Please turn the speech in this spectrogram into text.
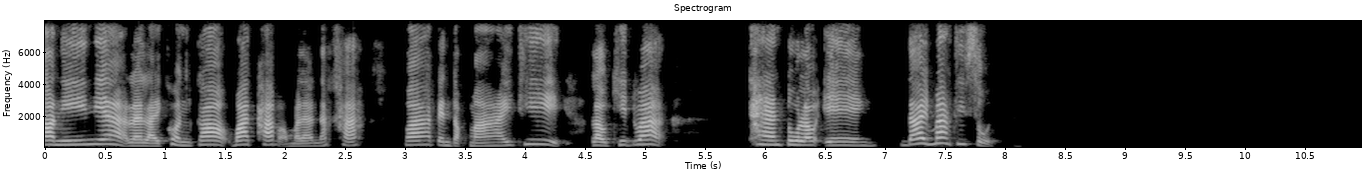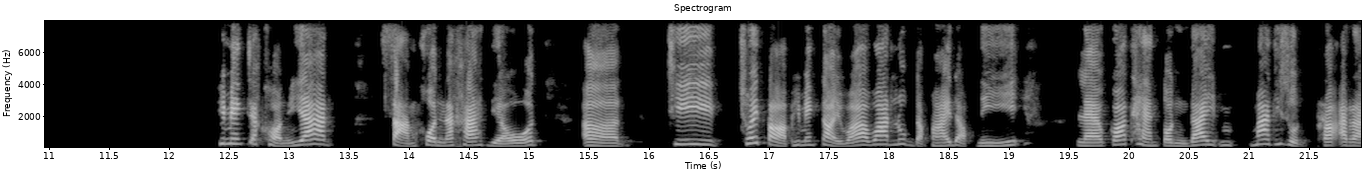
ตอนนี้เนี่ยหลาย ๆ คนก็วาดภาพออกมาแล้วนะคะ ว่าเป็นดอกไม้ที่เราคิดว่าแทนตัวเราเองได้มากที่สุด พี่เม้กจะขออนุญาต3คนนะคะ เดี๋ยวที่ช่วยตอบพี่เม้กหน่อยว่าวาดรูปดอกไม้ดอกนี้ แล้วก็แทนตนได้มากที่สุด เพราะอะไร?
